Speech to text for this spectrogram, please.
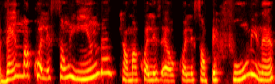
vem uma coleção linda, que é uma coleção, é a coleção perfume, né?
